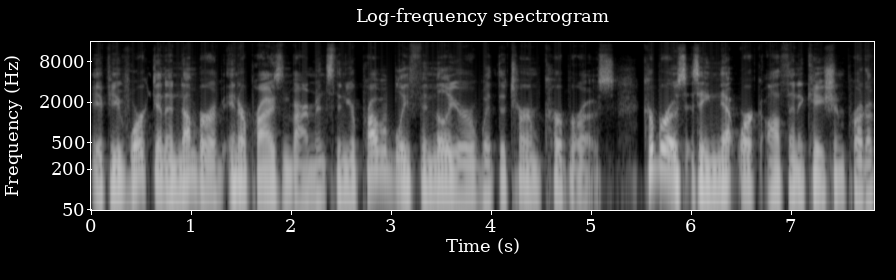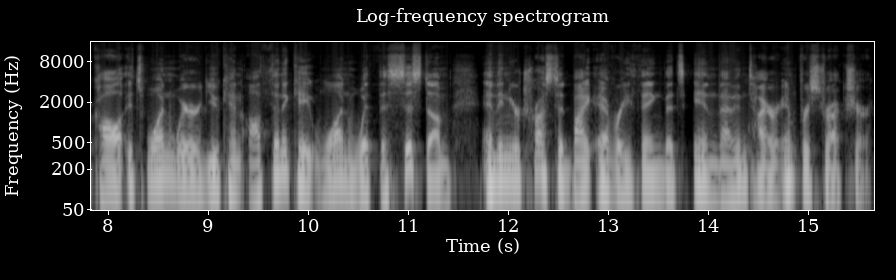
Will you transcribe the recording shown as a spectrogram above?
If you've worked in a number of enterprise environments, then you're probably familiar with the term Kerberos. Kerberos is a network authentication protocol. It's one where you can authenticate one with the system, and then you're trusted by everything that's in that entire infrastructure.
